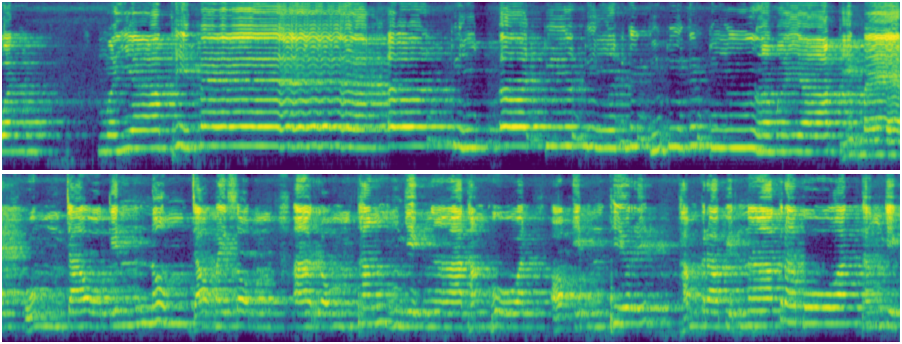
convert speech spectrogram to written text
วน เมื่อยามที่แม่ เจ้าไม่สม อารมณ์ทั้งหยิกทั้งควร ออกอิทธิฤทธิ์ทำกระปิดกระบวน ทั้งหยิก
